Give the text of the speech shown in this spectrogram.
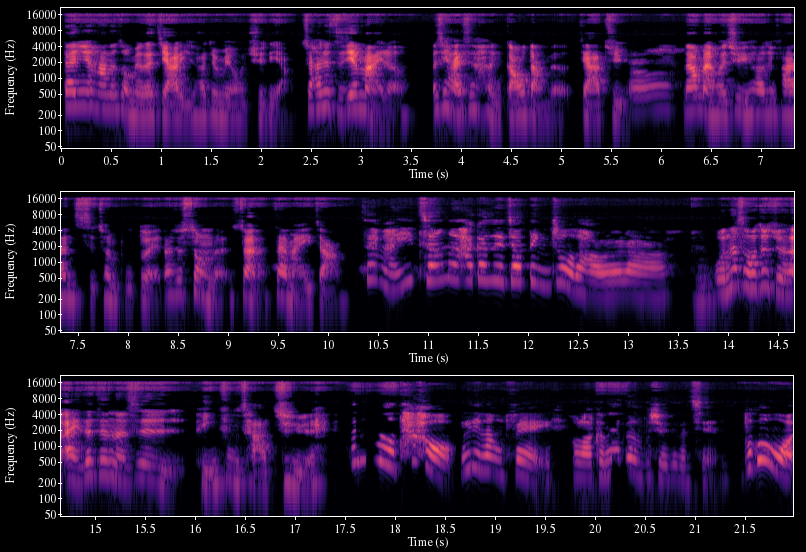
但因为他那时候没有在家里，他就没有去量，所以他就直接买了，而且还是很高档的家具。哦。然后买回去以后就发现尺寸不对，那就送人算了，再买一张。再买一张呢？他干脆叫定做的好了啦。我那时候就觉得，哎，这真的是贫富差距，哎。他好有点浪费，好了，可能他真的不缺这个钱。不过我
